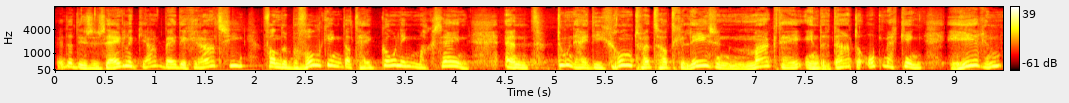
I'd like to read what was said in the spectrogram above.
Dat is dus eigenlijk ja, bij de gratie van de bevolking dat hij koning mag zijn. En toen hij die grondwet had gelezen, maakte hij inderdaad de opmerking... heren,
